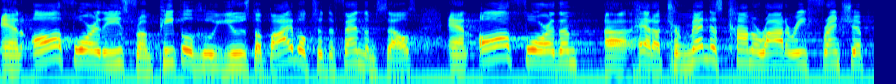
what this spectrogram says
and all four of these from people who used the Bible to defend themselves, and all four of them uh, had a tremendous camaraderie, friendship,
